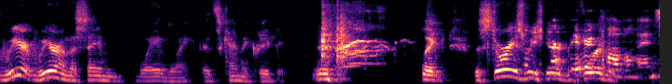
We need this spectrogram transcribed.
we are we are on the same wavelength. It's kind of creepy. like the stories we shared before. Favorite compliment.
